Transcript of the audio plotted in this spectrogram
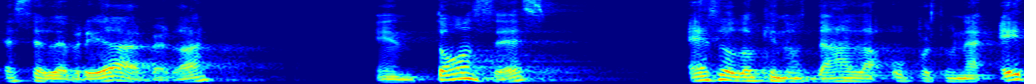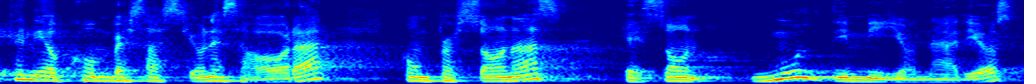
es celebridad, ¿verdad? Entonces, eso es lo que nos da la oportunidad. He tenido conversaciones ahora con personas que son multimillonarios,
